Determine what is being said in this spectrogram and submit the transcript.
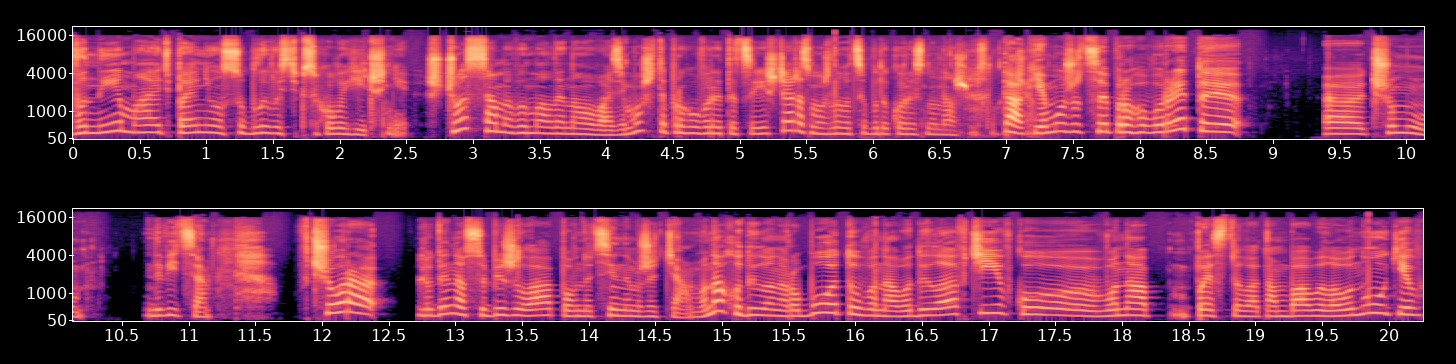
вони мають певні особливості психологічні. Що саме ви мали на увазі? Можете проговорити це іще раз? Можливо, це буде корисно нашим слухачам. Так, я можу це проговорити. Е, чому? Dивіться, вчора людина собі жила повноцінним життям. Вона ходила на роботу, вона водила автівку, вона пестила там, бавила онуків,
